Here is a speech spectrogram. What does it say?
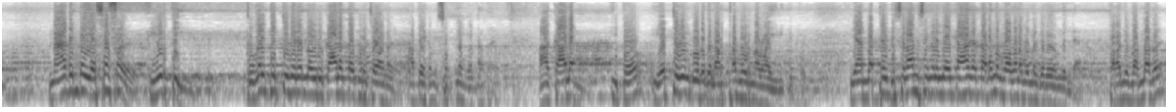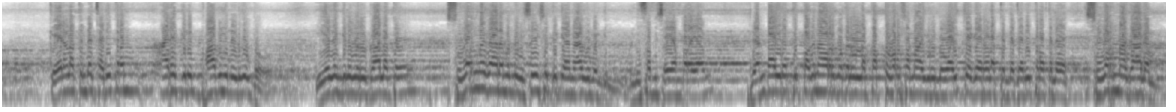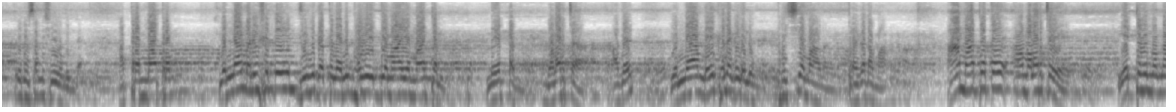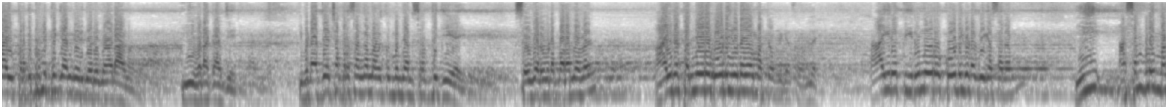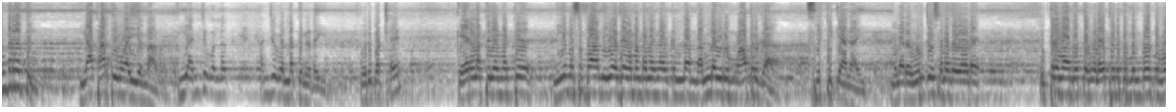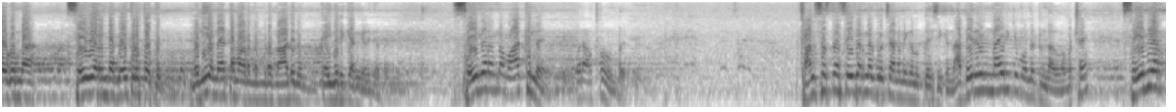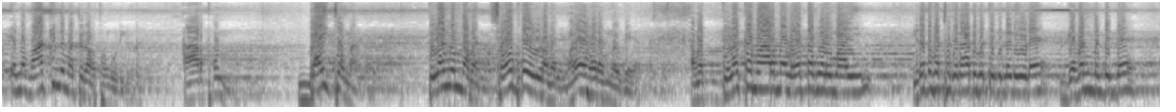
നാടിന്റെ യശസ് കീർത്തി പുകൾ വരുന്ന ഒരു കാലത്തെക്കുറിച്ചാണ് അദ്ദേഹം സ്വപ്നം കണ്ടത്. ആ കാലം ഇപ്പോ ഏറ്റവും കൂടുതൽ അർത്ഥപൂർണമായിരിക്കുന്നു. ഞാൻ മറ്റ് വിശദാംശങ്ങളിലേക്ക് ആകെ കടന്നു പോകണമെന്ന് കരുതുന്നില്ല. പറഞ്ഞു വന്നത് കേരളത്തിന്റെ ചരിത്രം ആരെങ്കിലും ഭാവിയിൽ എഴുതുമ്പോൾ ഏതെങ്കിലും ഒരു കാലത്തെ സുവർണകാലമെന്ന് വിശേഷിപ്പിക്കാനാകുമെങ്കിൽ നിസ്സംശയം പറയാം. രണ്ടായിരത്തി പതിനാറ് മുതലുള്ള പത്ത് വർഷമായിരുന്നു ഐക്യ കേരളത്തിന്റെ ചരിത്രത്തിലെ സുവർണകാലം. ഒരു സംശയവുമില്ല. അത്രം മാത്രം എല്ലാ മനുഷ്യന്റെയും ജീവിതത്തിൽ അനുഭവേദ്യമായ മാറ്റം നേട്ടം വളർച്ച അത് എല്ലാ മേഖലകളിലും ദൃശ്യമാണ് പ്രകടമാണ്. ആ മാറ്റത്തെ ആ വളർച്ചയെ ഏറ്റവും നന്നായി പ്രതിഫലിപ്പിക്കാൻ കഴിഞ്ഞ ഒരു നാടാണ് ഈ വടക്കാഞ്ചേരി. ഇവിടെ അധ്യക്ഷ പ്രസംഗം നടക്കുമ്പോൾ ഞാൻ ശ്രദ്ധിക്കുകയായിരുന്നു. സേവർ ഇവിടെ പറഞ്ഞത് ആയിരത്തഞ്ഞൂറ് കോടിയുടെയോ മറ്റോ വികസനം അല്ലേ? ആയിരത്തി ഇരുന്നൂറ് കോടിയുടെ വികസനം ഈ അസംബ്ലി മണ്ഡലത്തിൽ യാഥാർത്ഥ്യമായി എന്നാണ്. ഈ അഞ്ചു കൊല്ല അഞ്ചു കൊല്ലത്തിനിടയിൽ. ഒരുപക്ഷെ കേരളത്തിലെ മറ്റ് നിയമസഭാ നിയോജക മണ്ഡലങ്ങൾക്കെല്ലാം നല്ലൊരു മാതൃക സൃഷ്ടിക്കാനായി വളരെ ഊർജസ്വലതയോടെ ഉത്തരവാദിത്വങ്ങൾ ഏറ്റെടുത്ത് മുൻപോട്ട് പോകുന്ന സേവിയറിന്റെ നേതൃത്വത്തിൽ വലിയ നേട്ടമാണ് നമ്മുടെ നാടിനും കൈവരിക്കാൻ കഴിഞ്ഞത്. സേവിയർ എന്ന വാക്കിന് ഒരർത്ഥമുണ്ട്. ഫ്രാൻസിസ് ദ സേവ്യറിനെ കുറിച്ചാണ് നിങ്ങൾ ഉദ്ദേശിക്കുന്നത്. ആ പേരിൽ നിന്നായിരിക്കും വന്നിട്ടുണ്ടാവുക. പക്ഷെ സേവ്യർ എന്ന വാക്കിന് മറ്റൊരർത്ഥം കൂടിയുണ്ട്. ആ അർത്ഥം ബ്രൈറ്റ് എന്നാണ്. തിളങ്ങുന്നവൻ ശോഭയുള്ളവൻ മനോഹരം എന്നൊക്കെയാണ്. അവ തിളക്കമാർന്ന നേട്ടങ്ങളുമായി ഇടതുപക്ഷ ജനാധിപത്യ മുന്നണിയുടെ ഗവൺമെന്റിന്റെ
